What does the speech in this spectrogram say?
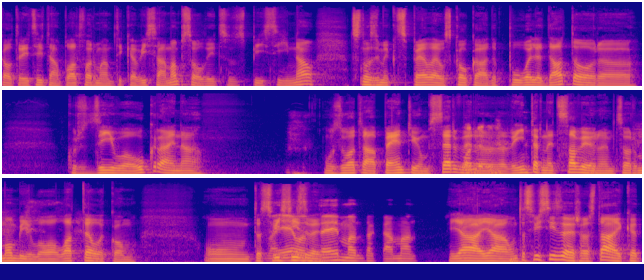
Kaut arī citām platformām tika visām apsolīts, uz PC nav. Tas nozīmē, ka spēlē uz kaut kāda poļa datora, kurš dzīvo Ukrajinā. Uz otrā pentiuma servera ar internetu savienojumu caur mobilo telekomu. Un tas Vai viss man. Jā, jā, un tas viss izvēršas tā, ka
